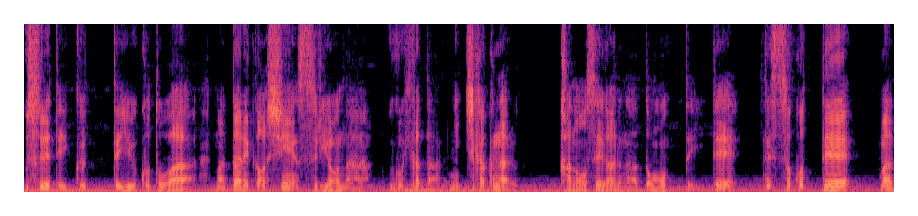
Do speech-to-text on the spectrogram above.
薄れていくっていうことは、まあ、誰かを支援するような動き方に近くなる可能性があるなと思っていて、で、そこって、まあ、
